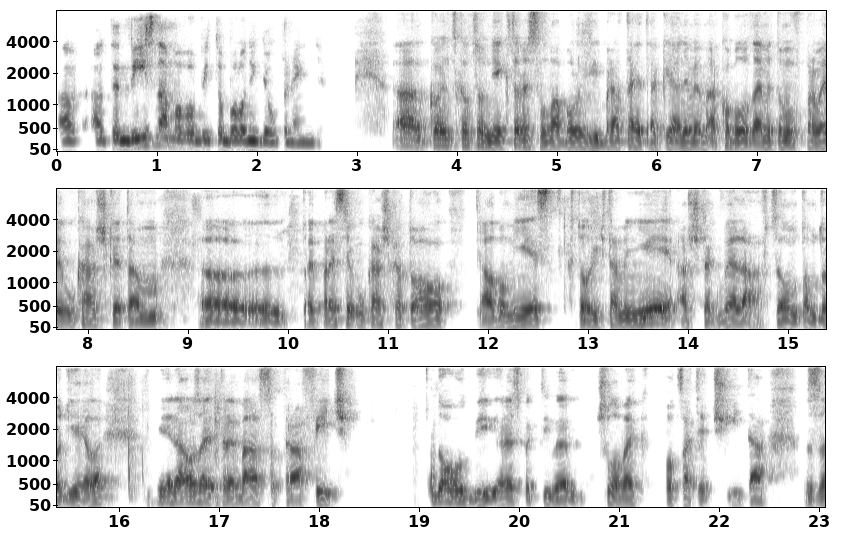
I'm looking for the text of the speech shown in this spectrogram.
a, a ten významovo by to bolo niekde úplne inde. Konec koncov niektoré slova boli vybraté, tak ja neviem, ako bolo, dajme tomu v prvej ukážke, tam uh, to je presne ukážka toho, alebo miest, ktorých tam nie je až tak veľa v celom tomto diele, kde je naozaj treba sa trafiť do hudby, respektíve človek v podstate číta z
